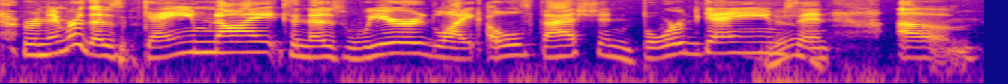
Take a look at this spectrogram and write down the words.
Remember those game nights and those weird, like old fashioned board games? Yeah. And um,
